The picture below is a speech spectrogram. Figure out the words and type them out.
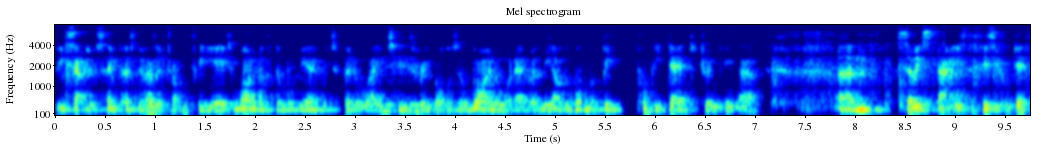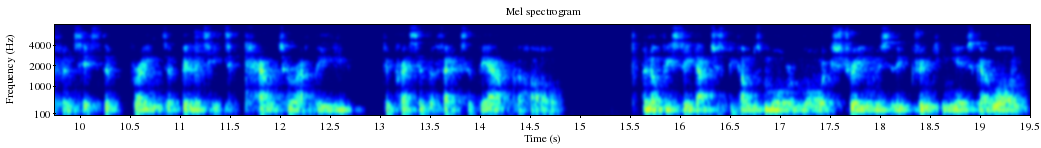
exactly the same person who hasn't drunk for years, one of them will be able to put away two, three bottles of wine or whatever, and the other one would be probably dead drinking that. Um, so it's that is the physical difference. It's the brain's ability to counteract the depressive effects of the alcohol, and obviously that just becomes more and more extreme as the drinking years go on.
